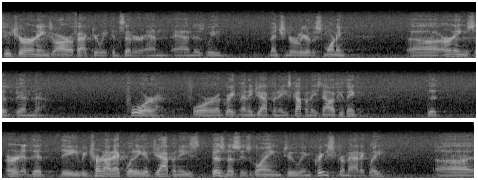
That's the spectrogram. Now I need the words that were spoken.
future earnings are a factor we consider. And as we mentioned earlier this morning, uh, earnings have been poor for a great many Japanese companies. Now if you think that the return on equity of Japanese business is going to increase dramatically, uh,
